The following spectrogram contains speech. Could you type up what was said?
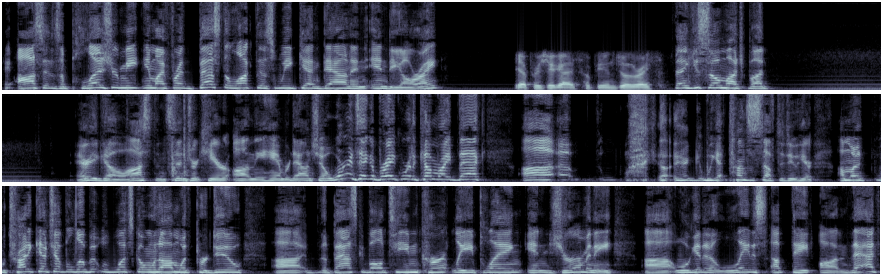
Hey, Austin, it's a pleasure meeting you, my friend. Best of luck this weekend down in Indy, all right? Yeah, appreciate it, guys. Hope you enjoy the race. Thank you so much, bud. There you go. Austin Cindric here on the Hammer Down Show. We're going to take a break. We're going to come right back. Uh, we got tons of stuff to do here. I'm going to try to catch up a little bit with what's going on with Purdue, uh, the basketball team currently playing in Germany. Uh, we'll get a latest update on that.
